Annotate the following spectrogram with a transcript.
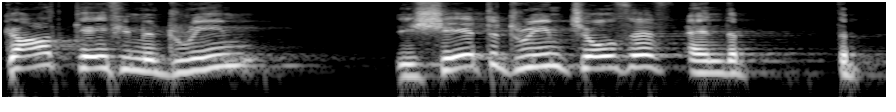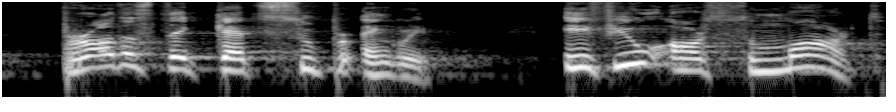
God gave him a dream. He shared the dream, Joseph, and the, the brothers, they get super angry. If you are smart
